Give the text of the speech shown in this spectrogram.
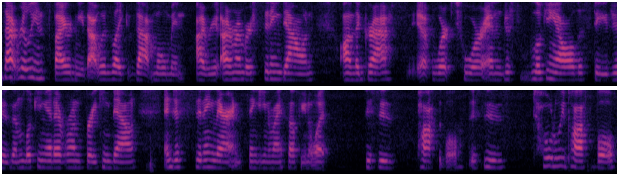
that really inspired me. That was like that moment. I re- I remember sitting down on the grass at Warped Tour and just looking at all the stages and looking at everyone breaking down and just sitting there and thinking to myself, you know what? This is possible. This is totally possible.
